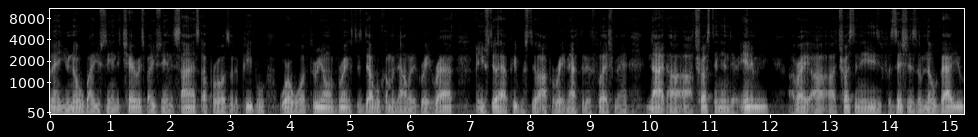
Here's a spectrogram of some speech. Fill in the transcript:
letting you know by you seeing the chariots, by you seeing the signs, uproars of the people, World War Three on brinks, this devil coming down with a great wrath, and you still have people still operating after their flesh, man, not uh, uh, trusting in their enemy. All right, uh, uh trusting in these positions of no value,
